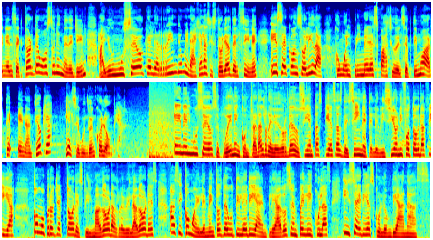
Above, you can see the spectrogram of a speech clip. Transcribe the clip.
en el sector de Boston, en Medellín, hay un museo que le rinde homenaje a las historias del cine y se consolida como el primer espacio del séptimo arte en Antioquia y el segundo en Colombia. En el museo se pueden encontrar alrededor de 200 piezas de cine, televisión y fotografía, como proyectores, filmadoras, reveladores, así como elementos de utilería empleados en películas y series colombianas.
